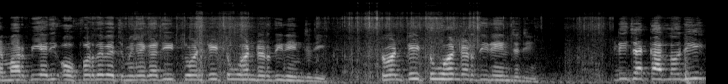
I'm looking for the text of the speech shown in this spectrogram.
MRP ਹੈ ਜੀ ਆਫਰ ਦੇ ਵਿੱਚ ਮਿਲੇਗਾ ਜੀ 2200 ਦੀ ਰੇਂਜ ਦੀ। 2200 ਦੀ ਰੇਂਜ ਜੀ ਡੀ ਚੈੱਕ ਕਰ ਲਓ ਜੀ।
